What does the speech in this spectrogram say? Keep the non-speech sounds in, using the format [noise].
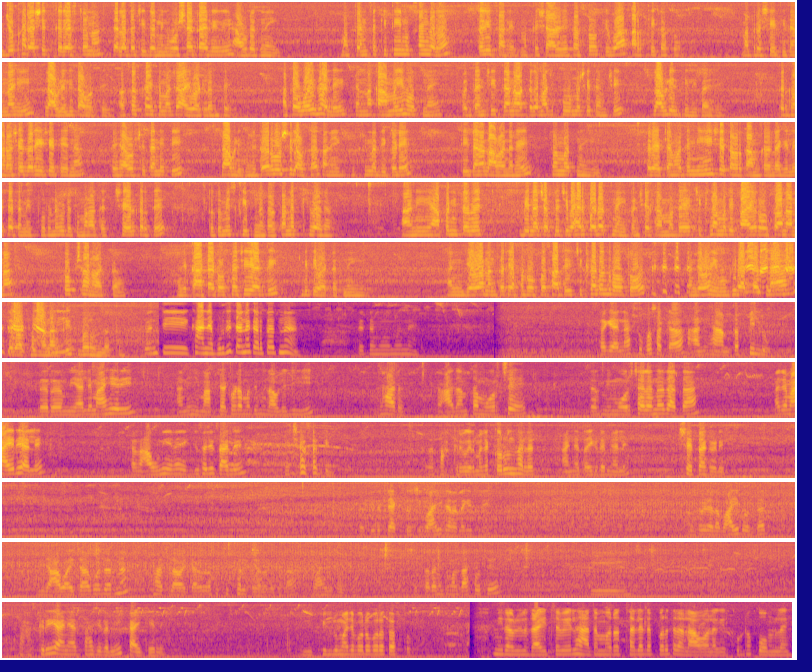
जो खरा शेतकरी असतो ना त्याला त्याची जमीन ओशात राहिलेली आवडत नाही. मग त्यांचं कितीही नुकसान झालं तरी चालेल. मग ते शारीरिक असो किंवा आर्थिक असो. मात्र शेती त्यांना ही लावलेलीच आवडते. असंच काहीसं माझ्या आईवडिलांचं. आहे आता वय झाले त्यांना कामही होत नाही पण त्यांची त्यांना वाटतं का माझी पूर्ण शेती आमची लावलीच गेली पाहिजे. तर घराशेजारी ही शेती आहे ना तर ह्या वर्षी त्यांनी ती लावली. म्हणजे दरवर्षी लावतात आणि एक दुसरी नदीकडे ती त्यांना लावायला काही जमत नाही आहे तर याच्यामध्ये मीही शेतावर काम करायला गेले. आता मी पूर्ण व्हिडिओ तुम्हाला त्यात शेअर करते. तर तुम्ही स्किप न करता नक्की बघा. आणि आपण इतर वेळेस बिना चपलीची बाहेर पडत नाही पण शेतामध्ये चिखलामध्ये पाय रोवताना ना खूप छान वाटतं. म्हणजे काटा टोचण्याची अगदी भीती वाटत नाही. आणि जेव्हा नंतर हे आपण रोपं साधी चिखलातच रोवतो पण जेव्हा ही उभी राहतात ना तेव्हा आपण मनात भरून जातं. पण ती खाण्यापुरती त्यांना करतात ना. त्याच्यामुळे मग नाही. सगळ्यांना शुभ सकाळ आणि हा आमचा पिल्लू. तर मी आले माहेरी आणि ही मागच्या आठवड्यामध्ये मी लावलेली ही झाड. तर आज आमचा मोर्चा आहे. तर मी मोर्चाला न जाता माझ्या माहेरी आले. कारण आवणी आहे ना एक दिवसाचीच आले. त्याच्यासाठी. भाकरी वगैरे माझ्या करून झाल्यात आणि आता इकडे मी आले शेताकडे. तर तिथे ट्रॅक्टरची वाही करायला घेतली. आमच्याकडे त्याला वाही बोलतात. म्हणजे आवायच्या अगोदर ना भात लावायच्या अगोदर असं चिखल कलर लागतं त्याला वाही बोलतात. तर त्याला मी तुम्हाला दाखवते की भाकरी आणि आज भाजीला मी काय केले. पिल्लू माझ्या बरोबरच असतो. मी लावलेलं जायचा वेळ हा आता मरत चालला तर परत त्याला लावावं लागेल. पूर्ण कोंबलाय.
